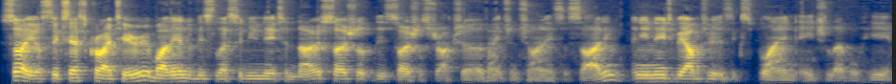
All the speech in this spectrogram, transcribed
So, your success criteria by the end of this lesson, you need to know social the social structure of ancient Chinese society, and you need to be able to explain each level here.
